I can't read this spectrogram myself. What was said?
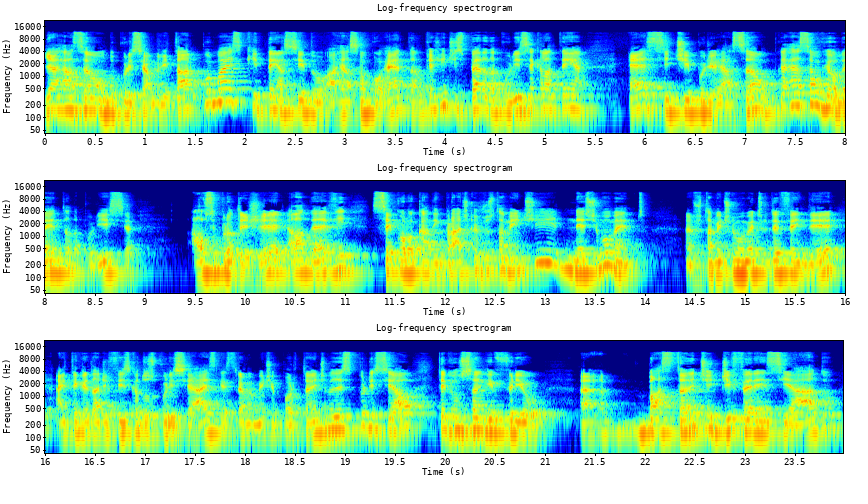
E a reação do policial militar, por mais que tenha sido a reação correta, o que a gente espera da polícia é que ela tenha esse tipo de reação, porque a reação violenta da polícia, ao se proteger, ela deve ser colocada em prática justamente neste momento. Né? Justamente no momento de defender a integridade física dos policiais, que é extremamente importante, mas esse policial teve um sangue frio uh, bastante diferenciado,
